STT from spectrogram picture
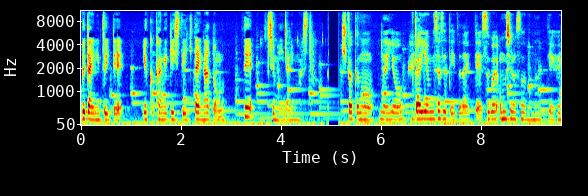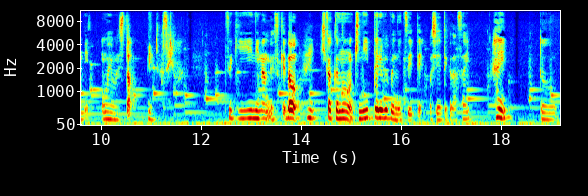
舞台についてよく感激していきたいなと思って趣味になりました。企画の内容、概要を見させていただいて、すごい面白そうだなっていうふうに思いました。ありがとうございま次になんですけど、す。はい。企画の気に入ってる部分について教えてください。はい。と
